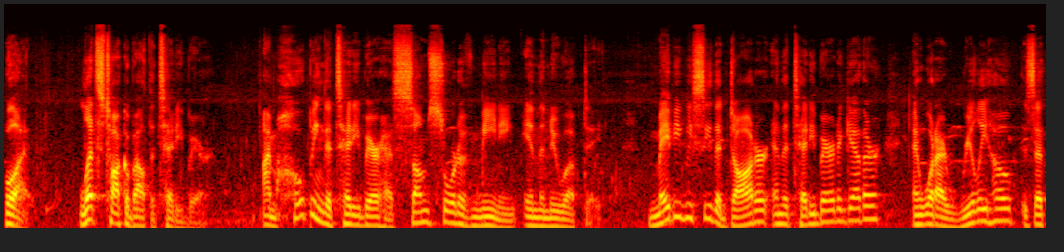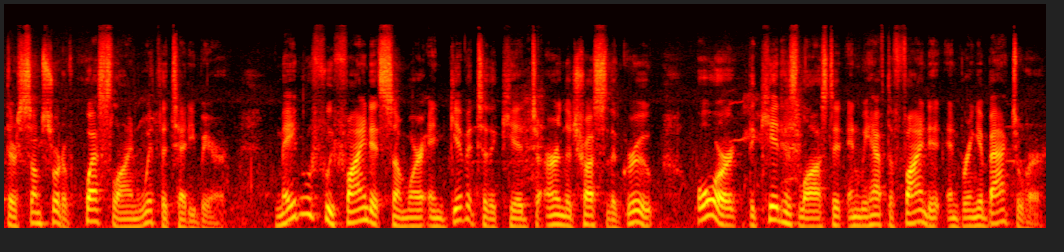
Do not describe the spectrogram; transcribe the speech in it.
But let's talk about the teddy bear. I'm hoping the teddy bear has some sort of meaning in the new update. Maybe we see the daughter and the teddy bear together, and what I really hope is that there's some sort of quest line with the teddy bear. Maybe if we find it somewhere and give it to the kid to earn the trust of the group, or the kid has lost it and we have to find it and bring it back to her.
